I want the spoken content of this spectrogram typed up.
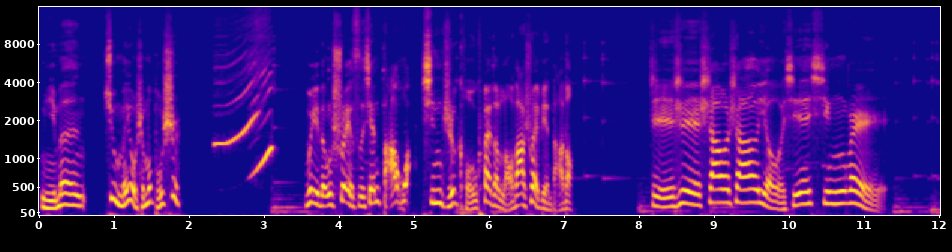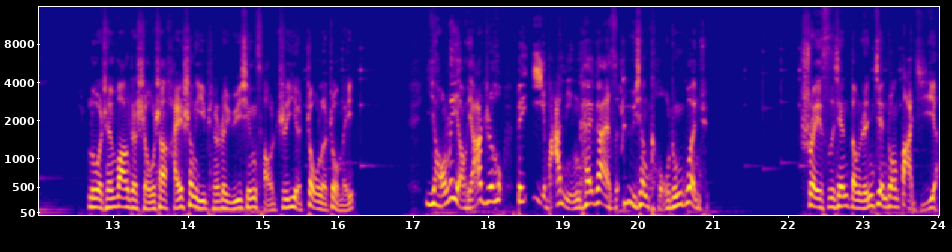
你们就没有什么不适？”未等帅四仙答话，心直口快的老大帅便答道：“只是稍稍有些腥味儿。”洛尘望着手上还剩一瓶的鱼腥草汁液，皱了皱眉，咬了咬牙之后，被一把拧开盖子，欲向口中灌去。帅四仙等人见状大急呀！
